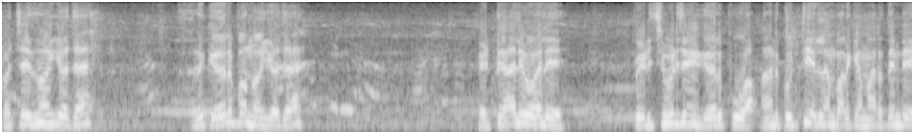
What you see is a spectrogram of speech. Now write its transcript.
കൊച്ചെ ഇത് നോക്കി വെച്ചേ ഇത് കേറിപ്പോ നോക്കി വെച്ചേ എട്ടുകാലി പോലെ പിടിച്ചു പിടിച്ച് കേറി പോവാ. എന്നിട്ട് കുറ്റിയെല്ലാം പറിക്കാം മരത്തിന്റെ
